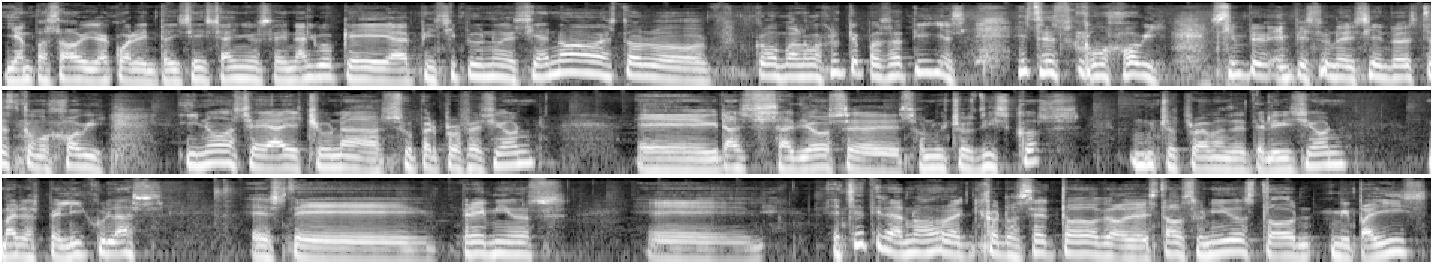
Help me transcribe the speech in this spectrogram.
Y han pasado ya 46 años en algo que al principio uno decía, no, esto lo- como a lo mejor te pasó a ti, esto es como hobby. Siempre empieza uno diciendo, esto es como hobby. Y no, se ha hecho una super profesión. Eh, gracias a Dios eh, son muchos discos, muchos programas de televisión, varias películas, este, premios, eh, etcétera, ¿no? Conocer todo de Estados Unidos, todo mi país,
